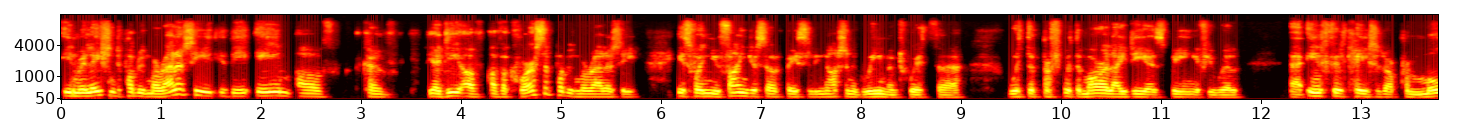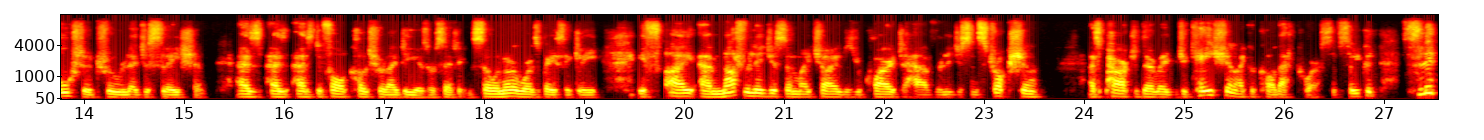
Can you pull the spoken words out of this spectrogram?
in relation to public morality, the aim of kind of the idea of, of a coercive public morality is when you find yourself basically not in agreement with uh, with the with the moral ideas being, if you will, uh, inculcated or promoted through legislation as, as as default cultural ideas or settings. So, in other words, basically, if I am not religious and my child is required to have religious instruction as part of their education, I could call that coercive. So you could flip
